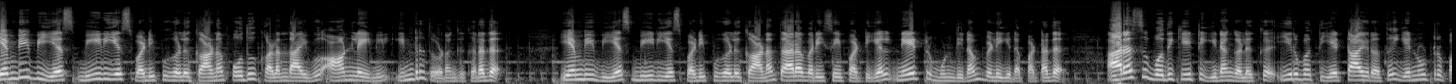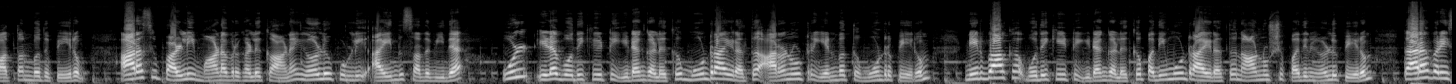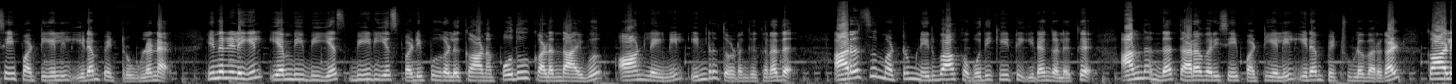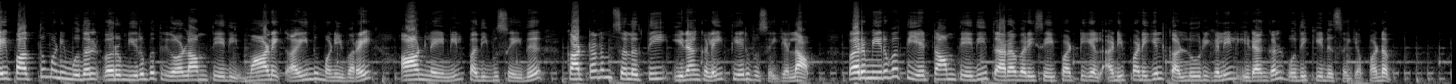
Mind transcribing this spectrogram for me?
MBBS BDS படிப்புகளுக்கான பொது கலந்தாய்வு ஆன்லைனில் இன்று தொடங்குகிறது. எம்பிபிஎஸ் பிடிஎஸ் படிப்புகளுக்கான தரவரிசை பட்டியல் நேற்று முன்தினம் வெளியிடப்பட்டது. அரசு ஒதுக்கீட்டு இடங்களுக்கு இருபத்தி எட்டாயிரத்து எண்ணூற்று பத்தொன்பது பேரும் அரசு பள்ளி மாணவர்களுக்கான ஏழு புள்ளி ஐந்து சதவீத உள் இடஒதுக்கீட்டு இடங்களுக்கு மூன்றாயிரத்து அறுநூற்று எண்பத்து மூன்று பேரும் நிர்வாக ஒதுக்கீட்டு இடங்களுக்கு பதிமூன்றாயிரத்து நானூற்று பதினேழு பேரும் தரவரிசை பட்டியலில் இடம்பெற்றுள்ளனர். இந்த நிலையில் எம்பிபிஎஸ் பிடிஎஸ் படிப்புகளுக்கான பொது கலந்தாய்வு ஆன்லைனில் இன்று தொடங்குகிறது. அரசு மற்றும் நிர்வாக ஒதுக்கீட்டு இடங்களுக்கு அந்தந்த தரவரிசை பட்டியலில் இடம்பெற்றுள்ளவர்கள் காலை பத்து மணி முதல் வரும் இருபத்தி ஏழாம் தேதி மாலை ஐந்து மணி வரை ஆன்லைனில் பதிவு செய்து கட்டணம் செலுத்தி இடங்களை தேர்வு செய்யலாம். வரும் இருபத்தி எட்டாம் தேதி தரவரிசை பட்டியல் அடிப்படையில் கல்லூரிகளில் இடங்கள் ஒதுக்கீடு செய்யப்படும்.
